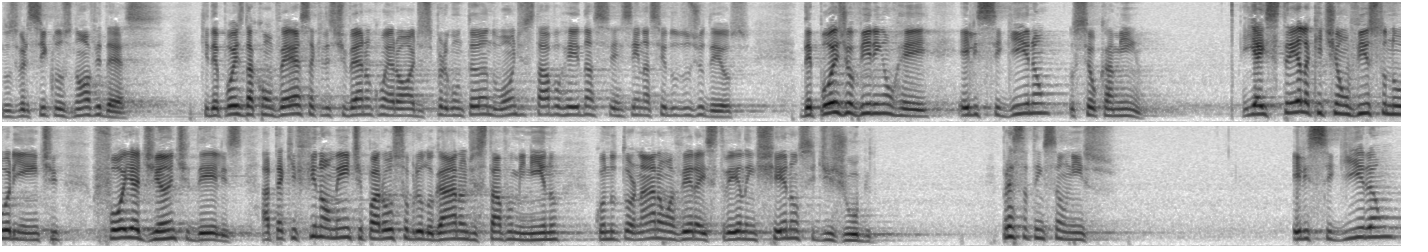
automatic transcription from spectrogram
nos versículos 9 e 10, que depois da conversa que eles tiveram com Herodes, perguntando onde estava o rei recém-nascido dos judeus, depois de ouvirem o rei, eles seguiram o seu caminho. E a estrela que tinham visto no oriente foi adiante deles, até que finalmente parou sobre o lugar onde estava o menino quando tornaram a ver a estrela, encheram-se de júbilo. Presta atenção nisso. Eles seguiram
